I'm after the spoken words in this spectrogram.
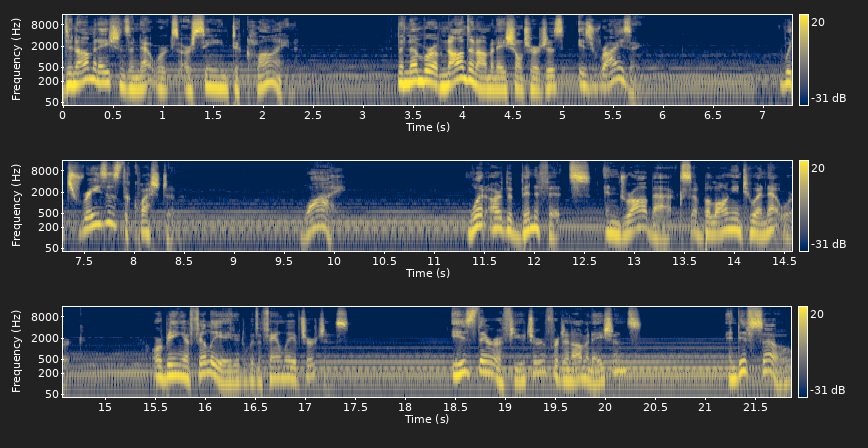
denominations and networks are seeing decline. The number of non denominational churches is rising. Which raises the question why? What are the benefits and drawbacks of belonging to a network or being affiliated with a family of churches? Is there a future for denominations? And if so,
